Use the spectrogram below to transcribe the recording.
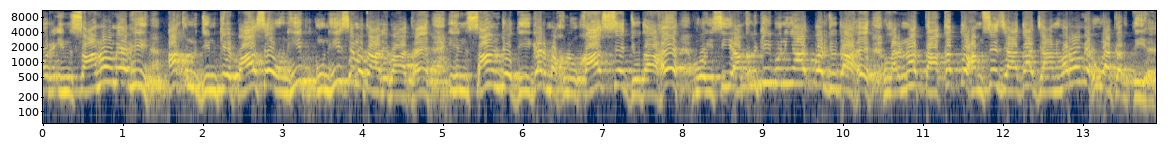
और इंसानों में भी अक्ल जिनके पास है, उन्हीं उन्हीं से मुतालबात हैं। इंसान जो दीगर मखलूक़ से जुदा है, वो इसी अक्ल की बुनियाद पर जुदा है, वरना ताकत तो हमसे ज़्यादा जानवरों में हुआ करती है।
